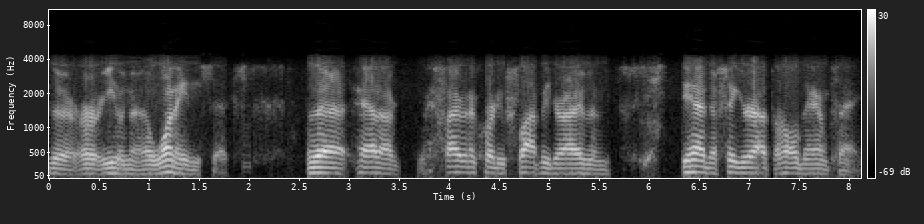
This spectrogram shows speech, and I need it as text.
the, or even a 186 that had a five and a quarter floppy drive and you had to figure out the whole damn thing.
